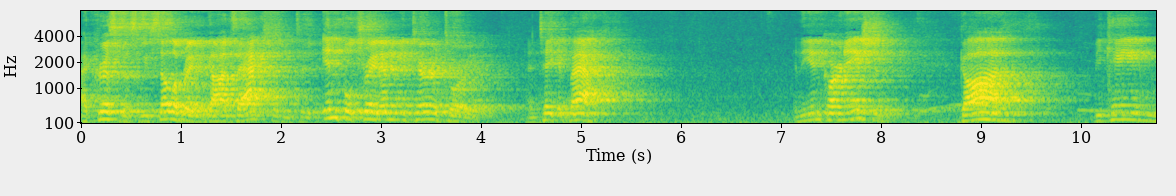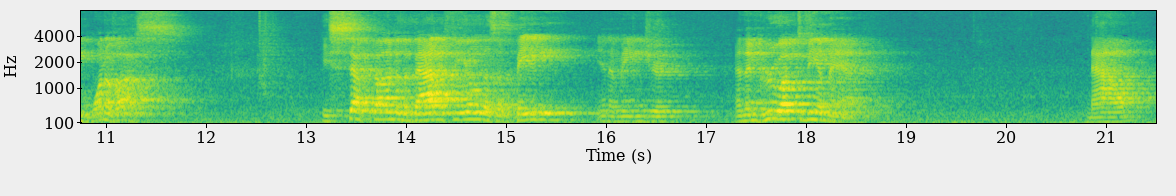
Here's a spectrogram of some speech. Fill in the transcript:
At Christmas, we celebrated God's action to infiltrate enemy territory and take it back. In the incarnation, God became one of us. He stepped onto the battlefield as a baby in a manger and then grew up to be a man. Now,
